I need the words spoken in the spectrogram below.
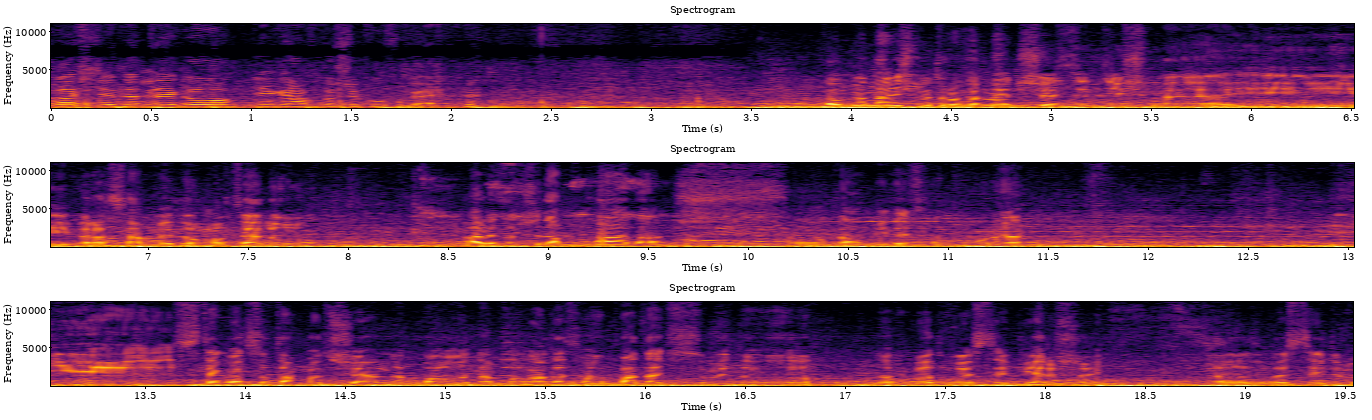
Właśnie dlatego nie gram w koszykówkę. Oglądaliśmy trochę meczy, zjedliśmy i wracamy do hotelu. Ale zaczyna padać. O, tam widać na chmurę. I e, z tego co tam patrzyłem na, po, na pogodę, to ma padać w sumie do, do chyba 21. Tam do 22.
